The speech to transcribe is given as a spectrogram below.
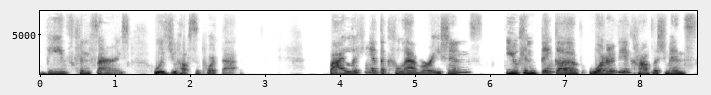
these concerns? Would you help support that? By looking at the collaborations, you can think of what are the accomplishments,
